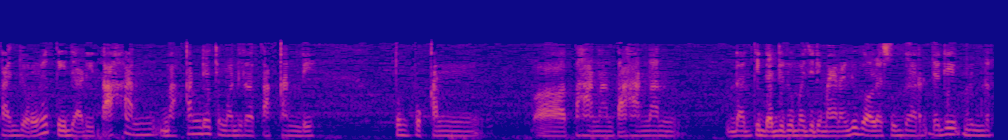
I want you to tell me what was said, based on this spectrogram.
Kanjuro ini tidak ditahan. Bahkan dia cuma diletakkan di tumpukan tahanan tahanan-tahanan dan tidak dirubah jadi mainan juga oleh Sugar. Jadi benar-benar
